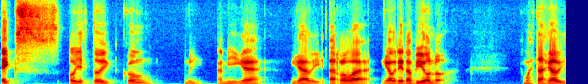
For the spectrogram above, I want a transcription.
ex. Hoy estoy con mi amiga Gaby, arroba Gabriela Violo. ¿Cómo estás, Gaby?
